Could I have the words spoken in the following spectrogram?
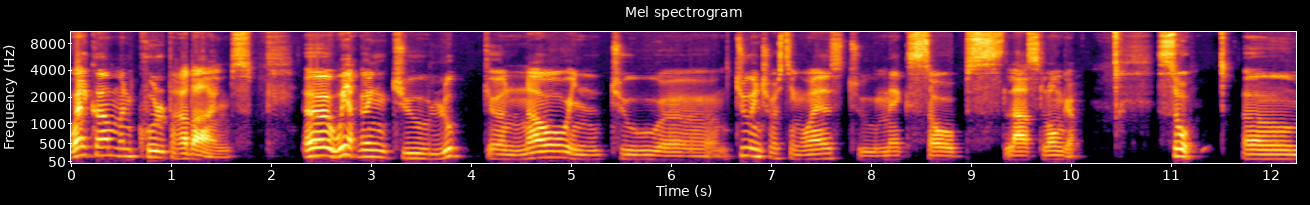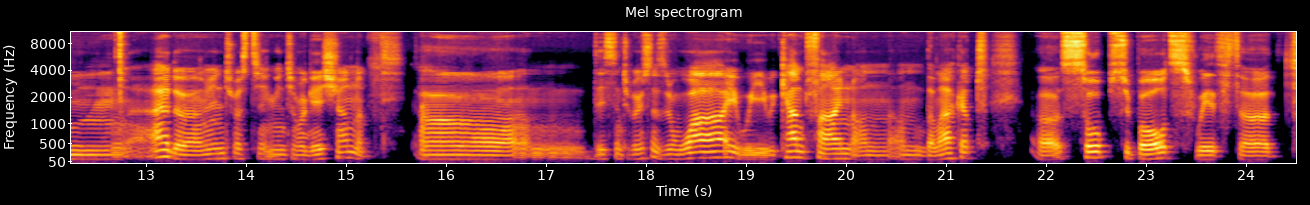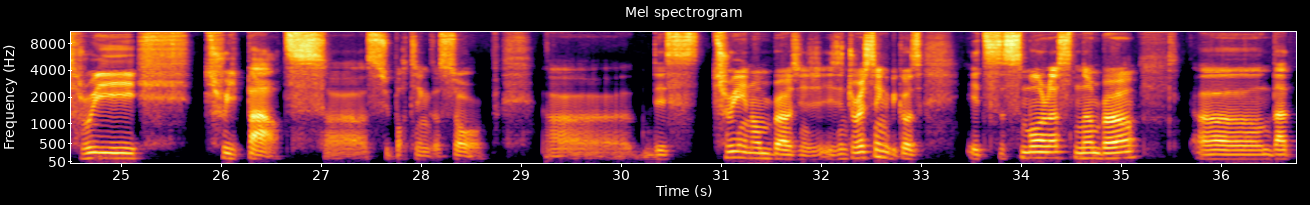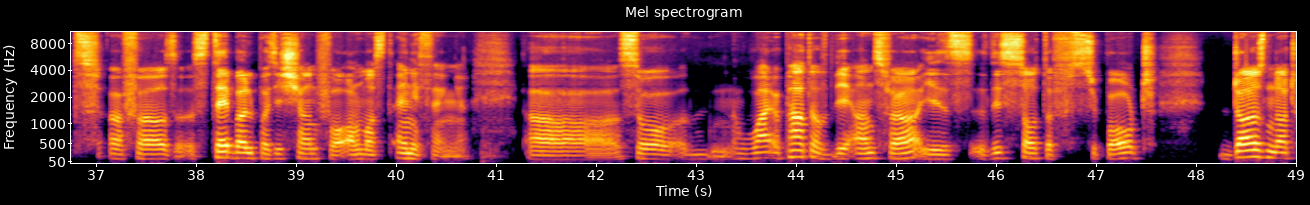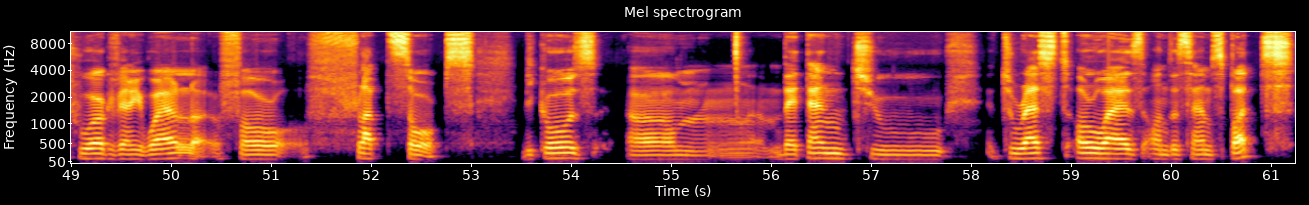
Welcome and Cool Paradigms. Uh, we are going to look uh, now into uh, two interesting ways to make soaps last longer. So, um, I had an interesting interrogation. Uh, this interrogation is why we, we can't find on, on the market uh, soap supports with uh, three three parts uh, supporting the soap. Uh, this three numbers is, is, interesting because it's the smallest number uh, that offers a stable position for almost anything. Uh, so a part of the answer is this sort of support does not work very well for flat soaps because um, they tend to to rest always on the same spot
